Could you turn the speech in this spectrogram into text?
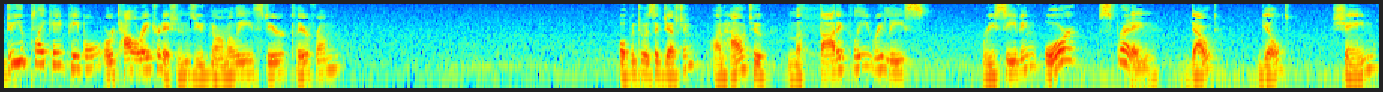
do you placate people or tolerate traditions you'd normally steer clear from? Open to a suggestion on how to methodically release receiving or spreading doubt, guilt, shame,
